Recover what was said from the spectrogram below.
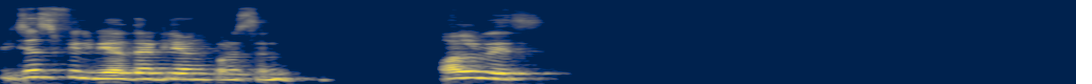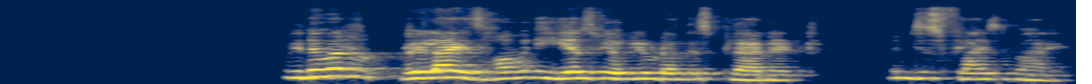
We just feel we are that young person. Always. We never realize how many years we have lived on this planet. It just flies by.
